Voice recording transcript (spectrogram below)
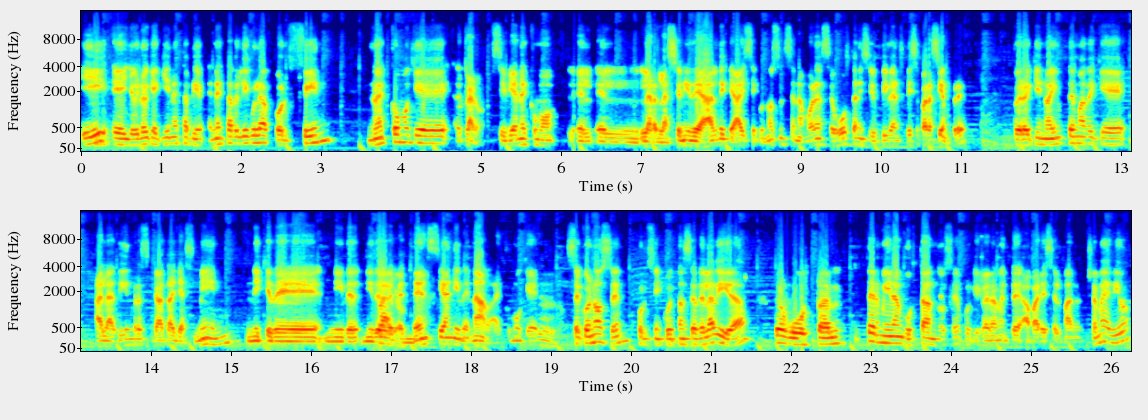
Y eh, yo creo que aquí en esta, en esta película, por fin, no es como que, claro, si bien es como el- el- la relación ideal de que ay, se conocen, se enamoran, se gustan y se viven felices para siempre, pero aquí no hay un tema de que Aladdin rescata a Yasmín, ni, que de, ni de, ni de Claro. dependencia, ni de nada. Es como que Mm. se conocen por circunstancias de la vida, Te gustan. terminan gustándose porque claramente aparece el mal entre medio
